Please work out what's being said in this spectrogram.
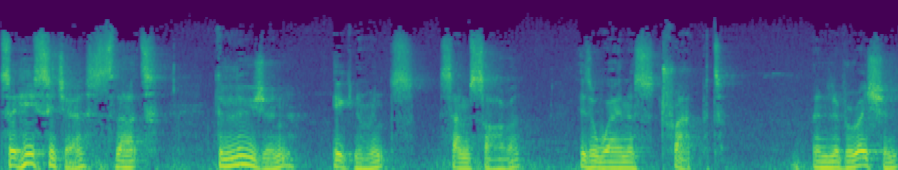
So he suggests that delusion, ignorance, samsara, is awareness trapped. And liberation,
